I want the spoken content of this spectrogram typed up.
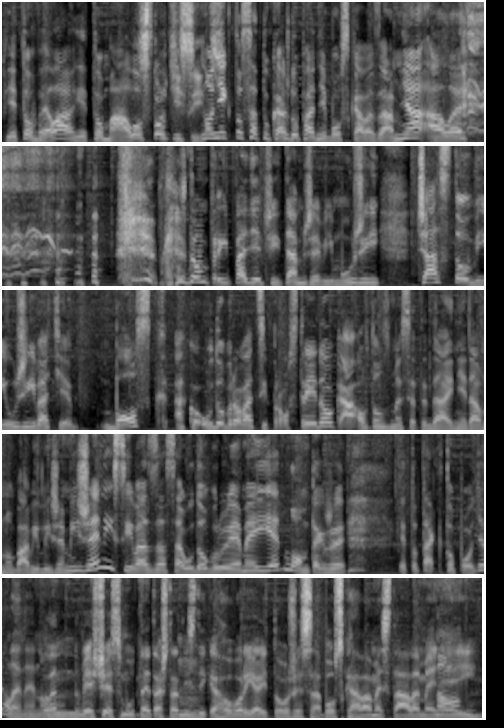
Je to veľa, je to málo? 100 tisíc. No niekto sa tu každopádne boskáva za mňa, ale v každom prípade čítam, že vy muži často využívate bosk ako udobrovací prostriedok a o tom sme sa teda aj nedávno bavili, že my ženy si vás zasa udobrujeme jedlom, takže je to takto podelené. No. Len vieš, čo je smutné, tá štatistika Mm. hovorí aj to, že sa boskávame stále menej No.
